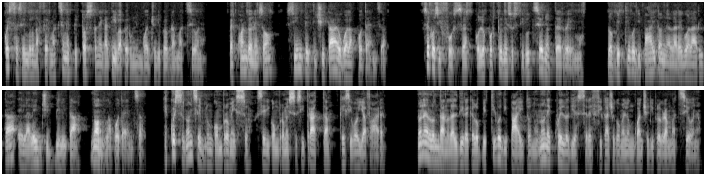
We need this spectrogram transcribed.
questa sembra un'affermazione piuttosto negativa per un linguaggio di programmazione. Per quanto ne so, sinteticità è uguale a potenza. Se così fosse, con le opportune sostituzioni otterremmo l'obiettivo di Python è la regolarità e la leggibilità, non la potenza. E questo non sembra un compromesso, se di compromesso si tratta che si voglia fare. Non è lontano dal dire che l'obiettivo di Python non è quello di essere efficace come linguaggio di programmazione.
